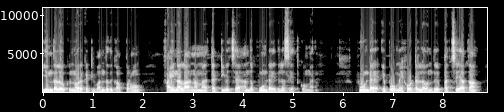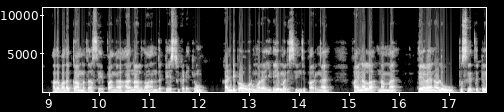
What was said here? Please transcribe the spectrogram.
இந்த அளவுக்கு நுரக்கட்டி வந்ததுக்கு அப்புறம் ஃபைனலாக நம்ம தட்டி வச்ச அந்த பூண்டை இதில் சேர்த்துக்கோங்க. பூண்டை எப்போவுமே ஹோட்டலில் வந்து பச்சையாக தான் அதை வதக்காம தான் சேர்ப்பாங்க. அதனால தான் அந்த டேஸ்ட் கிடைக்கும். கண்டிப்பாக ஒரு முறை இதே மாதிரி செஞ்சு பாருங்கள் ஃபைனலாக நம்ம தேவையான அளவு உப்பு சேர்த்துட்டு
